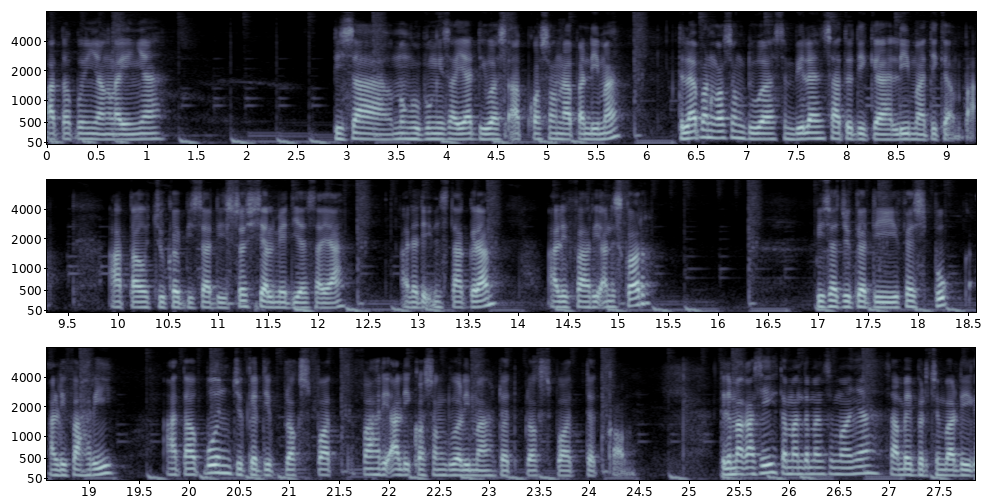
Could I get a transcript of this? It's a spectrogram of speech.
ataupun yang lainnya, bisa menghubungi saya di WhatsApp 085 802 atau juga bisa di sosial media saya ada di Instagram alifahri underscore. Bisa juga di Facebook alifahri ataupun juga di blogspot fahriali025.blogspot.com Terima kasih teman-teman semuanya. Sampai berjumpa di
